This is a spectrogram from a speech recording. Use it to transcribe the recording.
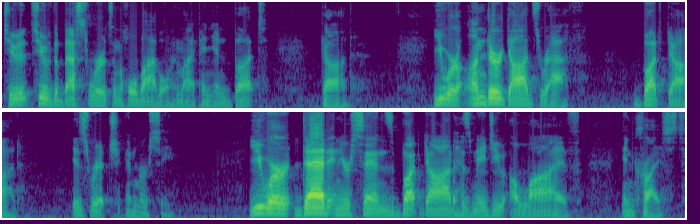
Two, two of the best words in the whole Bible, in my opinion, but God. You were under God's wrath, but God is rich in mercy. You were dead in your sins, but God has made you alive in Christ.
